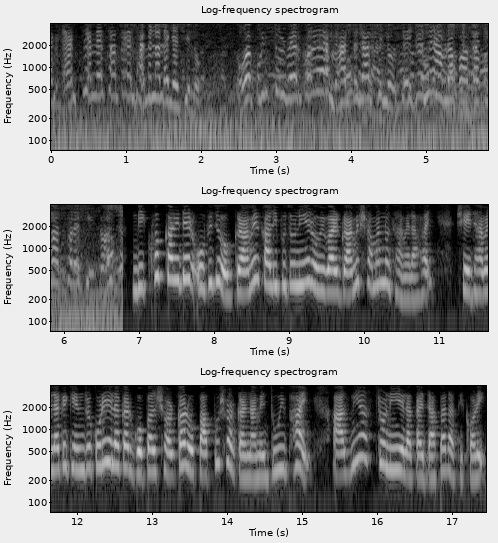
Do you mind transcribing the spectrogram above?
এক- ছেলের সাথে ঝামেলা লেগেছিল। বিক্ষোভকারীদের অভিযোগ গ্রামের কালীপুজো নিয়ে রবিবার গ্রামে সামান্য ঝামেলা হয়। সেই ঝামেলাকে কেন্দ্র করে এলাকার গোপাল সরকার ও পাপ্পু সরকার নামে দুই ভাই আগ্নেয়াস্ত্র নিয়ে এলাকায় দাপাদাপি করে।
